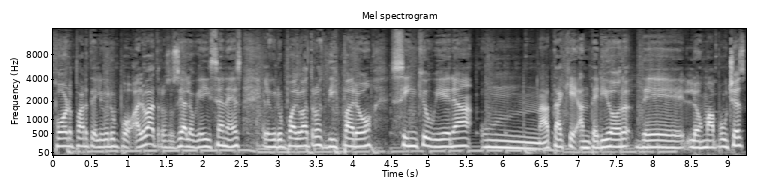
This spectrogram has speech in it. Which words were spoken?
por parte del grupo Albatros. O sea, lo que dicen es, el grupo Albatros disparó sin que hubiera un ataque anterior de los mapuches,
